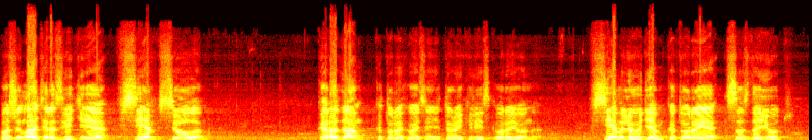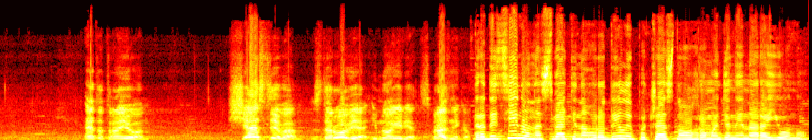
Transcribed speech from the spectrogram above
пожелать развития всем селам, городам, которые находятся на территории Килийского района, всем людям, которые создают этот район. Счастья вам, здоровья и многих лет. С праздником! Традиційно на святі нагородили почесного громадянина району.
